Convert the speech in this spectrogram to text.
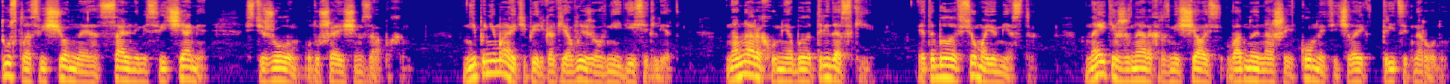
тускло освещенная сальными свечами с тяжелым удушающим запахом. Не понимаю теперь, как я выжил в ней 10 лет. На нарах у меня было три доски. Это было все мое место. На этих же нарах размещалось в одной нашей комнате человек 30 народу.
